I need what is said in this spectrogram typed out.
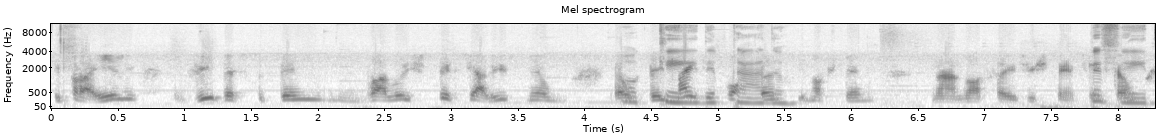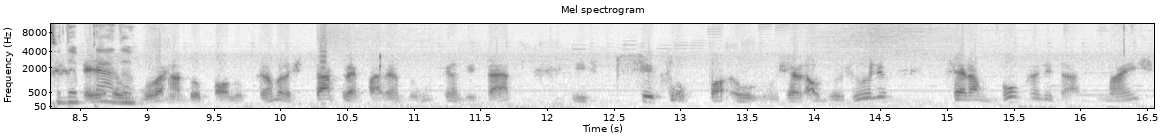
E para ele, vidas que têm um valor especialíssimo, é o, é o okay, bem mais deputado. importante que nós temos na nossa existência. Perfeito, então, deputado. É, o governador Paulo Câmara está preparando um candidato e se for o Geraldo Júlio, será um bom candidato, mas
